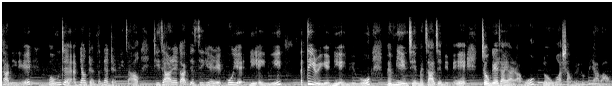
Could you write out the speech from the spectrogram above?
ချနေတဲ့ဘုံတံအမြောက်တံတနက်တံတွေကြောင့်ဒီကြားထဲကပျက်စီးခဲ့တဲ့ကိုယ့်ရဲ့နေအိမ်တွေ အသည့်တွေရဲ့နေအိမ်တွေကိုမမြင်ခြင်းမကြားခြင်းပေမဲ့ကြုံခဲ့ကြရတာကိုလုံးဝရှောင်လွှဲလို့မရပါဘူး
